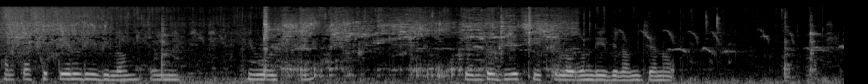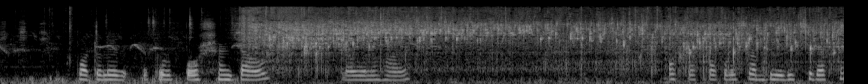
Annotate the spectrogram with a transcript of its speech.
হালকা একটু তেল দিয়ে দিলাম এই কী বলছি? তেলটা দিয়েছি, একটু লবণ দিয়ে দিলাম যেন পটলের উপর পোর্শনটাও লবণে হয়। একটা একটা করে সব দিয়ে দিচ্ছি, দেখো।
